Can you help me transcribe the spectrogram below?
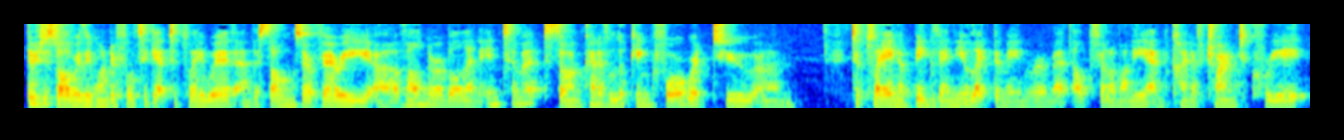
they're just all really wonderful to get to play with. And the songs are very uh, vulnerable and intimate. So I'm kind of looking forward to. Um, to playing a big venue like the main room at Elbphilharmonie and kind of trying to create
